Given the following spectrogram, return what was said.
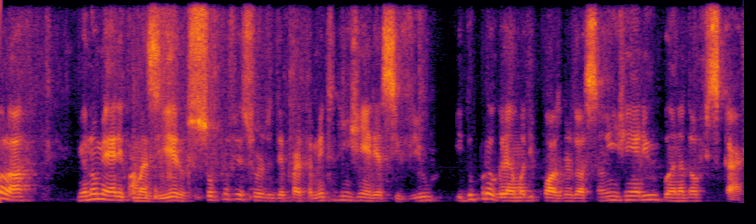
Olá, meu nome é Érico Maziero, sou professor do Departamento de Engenharia Civil e do Programa de Pós-Graduação em Engenharia Urbana da UFSCar.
